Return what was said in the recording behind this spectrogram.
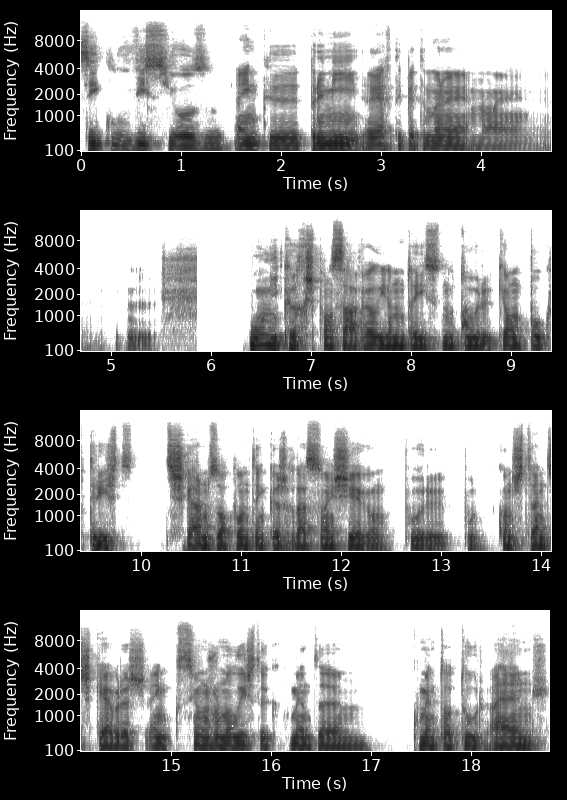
ciclo vicioso em que, para mim, a RTP também não é, não é uh, única responsável, e eu notei isso no tour, que é um pouco triste chegarmos ao ponto em que as redações chegam por, por constantes quebras, em que se um jornalista que comenta, comenta o tour há anos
